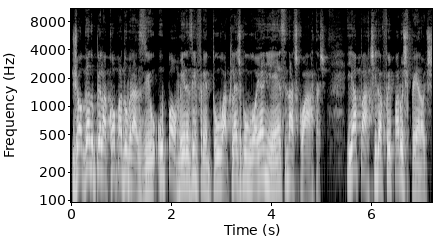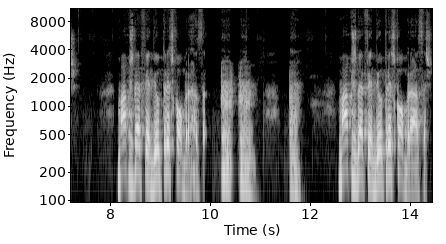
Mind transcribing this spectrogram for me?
jogando pela Copa do Brasil, o Palmeiras enfrentou o Atlético Goianiense nas quartas e a partida foi para os pênaltis. Marcos defendeu três cobranças. Marcos defendeu três cobranças,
